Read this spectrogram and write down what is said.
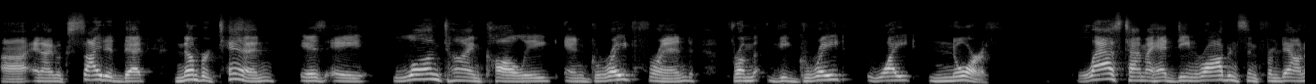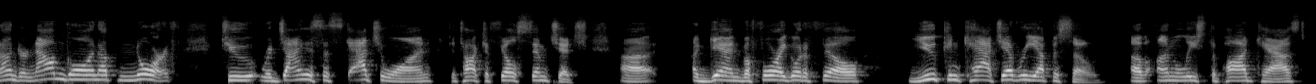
Uh, and I'm excited that number 10 is a longtime colleague and great friend from the great white north Last time I had Dean Robinson from down under. Now I'm going up north to Regina, Saskatchewan to talk to Phil Symchych. Uh, again, before I go to Phil, you can catch every episode of Unleash the Podcast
